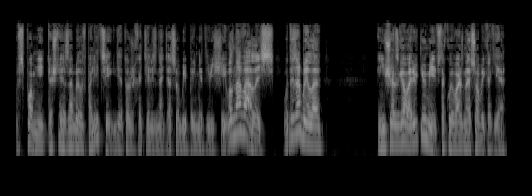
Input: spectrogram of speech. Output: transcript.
вспомнить то, что я забыла в полиции, где тоже хотели знать особые приметы вещей. Волновалась, вот и забыла. Они еще разговаривать не умеют с такой важной особой, как я.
